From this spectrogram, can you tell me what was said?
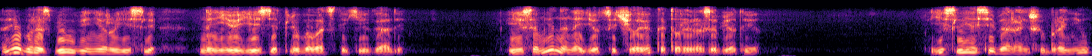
А я бы разбил Венеру, если на нее ездят любоваться такие гады. И, несомненно, найдется человек, который разобьет ее. Если я себя раньше бронил,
